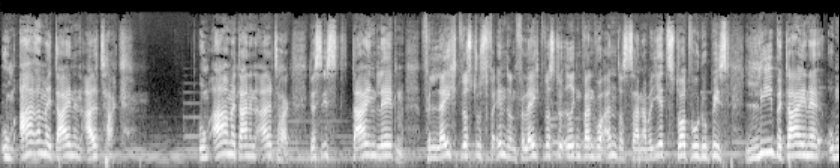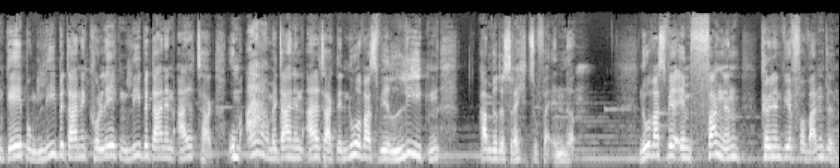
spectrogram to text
umarme deinen Alltag. Umarme deinen Alltag. Das ist dein Leben. Vielleicht wirst du es verändern, vielleicht wirst du irgendwann woanders sein, aber jetzt dort, wo du bist, liebe deine Umgebung, liebe deine Kollegen, liebe deinen Alltag. Umarme deinen Alltag, denn nur was wir lieben, haben wir das Recht zu verändern. Nur was wir empfangen, können wir verwandeln.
